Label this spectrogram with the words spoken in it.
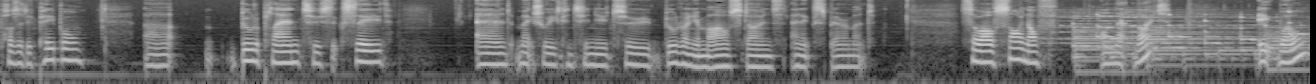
positive people, uh, build a plan to succeed, and make sure you continue to build on your milestones and experiment. So I'll sign off on that note. Eat well.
